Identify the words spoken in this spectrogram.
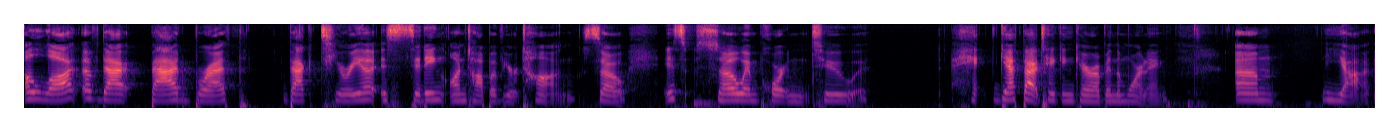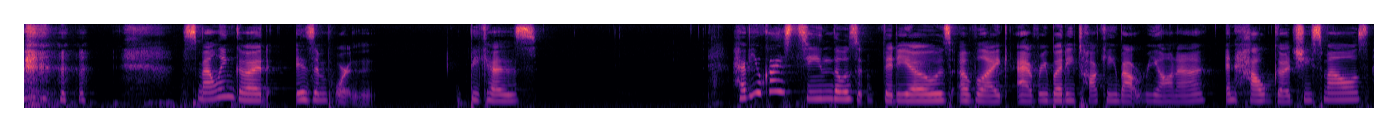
A lot of that bad breath bacteria is sitting on top of your tongue. So it's so important to ha- get that taken care of in the morning. Um, yeah. Smelling good is important because have you guys seen those videos of like everybody talking about Rihanna and how good she smells?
